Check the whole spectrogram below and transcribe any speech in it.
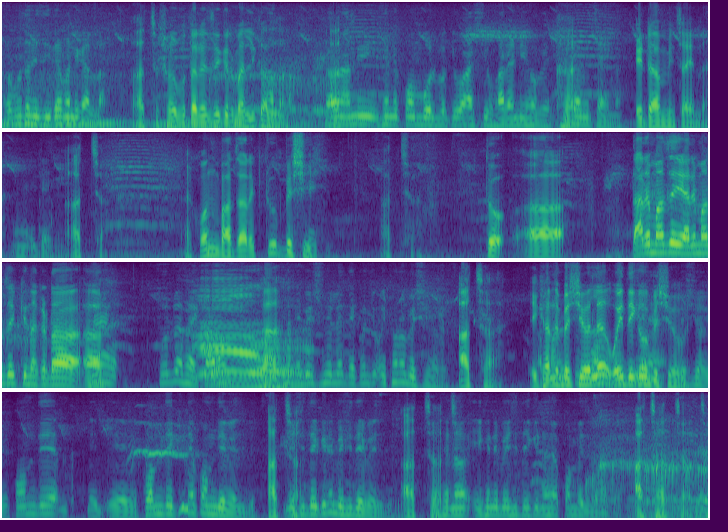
সর্বদা রিজিকার মালিক আল্লাহ। আচ্ছা সর্বদা রেজেকের মালিক আল্লাহ। কারণ আমি এখানে কম বলব কেউ আসি হরানি হবে হ্যাঁ। এটা আমি চাই না। এটা আমি চাই না। হ্যাঁ, এটাই। আচ্ছা। এখন বাজার একটু বেশি। আচ্ছা। তো তার মাঝে এর মাঝে কেনাকাটা হ্যাঁ, চলবে ভাই কারণ হ্যাঁ। এখানে বেশি হলে দেখবেন যে ওইখানেও বেশি হবে। আচ্ছা এখানে বেশি হলে ওই দিকেও বেশি হবে। কম দিয়ে কম দিয়ে কিনে কম দিয়ে বেচবে। আচ্ছা। বেশি দিয়ে কিনে বেশি দিয়ে বেচবে। আচ্ছা এখানে এখানে বেশি দিয়ে কিনে হয় কম বেচবে আচ্ছা আচ্ছা আচ্ছা।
